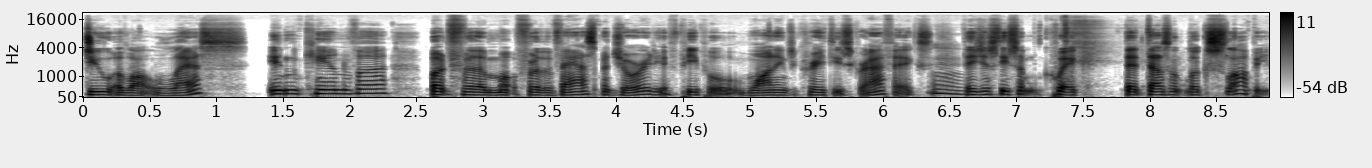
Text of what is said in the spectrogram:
do a lot less in Canva, but for the mo- for the vast majority of people wanting to create these graphics, they just need something quick that doesn't look sloppy.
